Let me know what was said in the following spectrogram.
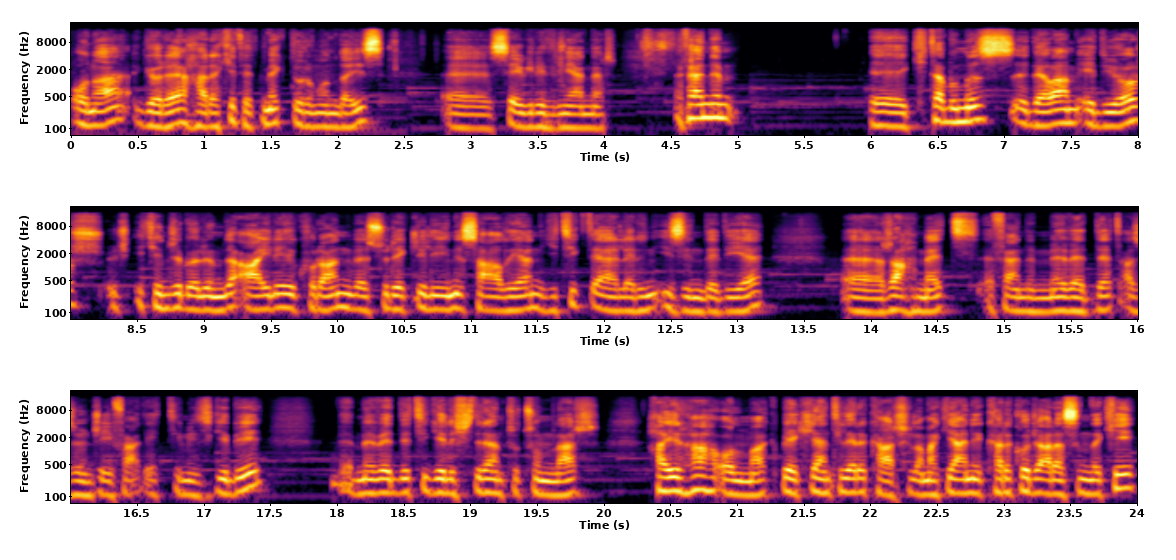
ona göre hareket etmek durumundayız e, sevgili dinleyenler. Efendim e, kitabımız devam ediyor. Üç, ikinci bölümde aileyi kuran ve sürekliliğini sağlayan yitik değerlerin izinde diye rahmet, efendim meveddet az önce ifade ettiğimiz gibi ve meveddeti geliştiren tutumlar, hayırhah olmak, beklentileri karşılamak yani karı koca arasındaki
